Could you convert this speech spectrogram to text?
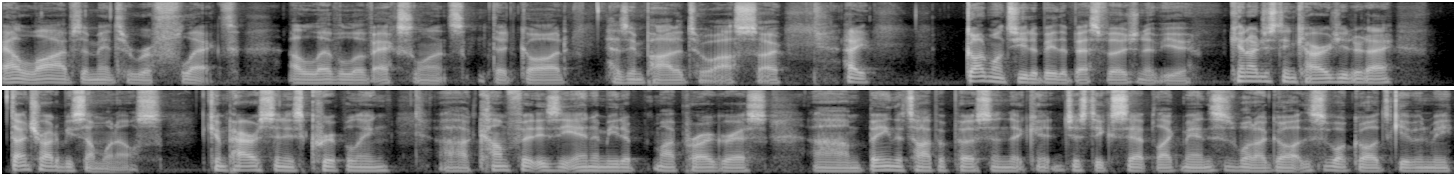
Our lives are meant to reflect a level of excellence that God has imparted to us. So, hey, God wants you to be the best version of you. Can I just encourage you today? Don't try to be someone else. Comparison is crippling. Uh, comfort is the enemy to my progress. Um, being the type of person that can just accept, like, man, this is what I got. This is what God's given me.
